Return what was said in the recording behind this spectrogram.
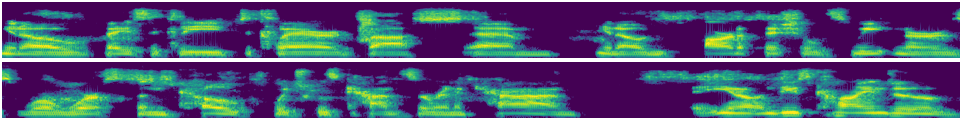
you know, basically declared that um, you know, artificial sweeteners were worse than Coke, which was cancer in a can. You know, and these kind of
